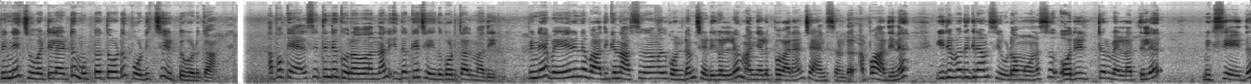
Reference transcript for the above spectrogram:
പിന്നെ ചുവട്ടിലായിട്ട് മുട്ടത്തോട് പൊടിച്ച് ഇട്ട് കൊടുക്കാം. അപ്പോൾ കാൽസ്യത്തിന്റെ കുറവ് വന്നാൽ ഇതൊക്കെ ചെയ്തു കൊടുത്താൽ മതി. പിന്നെ വേരിനെ ബാധിക്കുന്ന അസുഖങ്ങൾ കൊണ്ടും ചെടികളിൽ മഞ്ഞളിപ്പ് വരാൻ ചാൻസ് ഉണ്ട്. അപ്പോൾ അതിന് ഇരുപത് ഗ്രാം സ്യൂഡോമോണസ് ഒരു ലിറ്റർ വെള്ളത്തിൽ മിക്സ് ചെയ്ത്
